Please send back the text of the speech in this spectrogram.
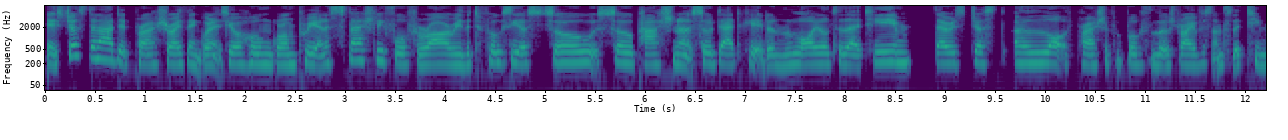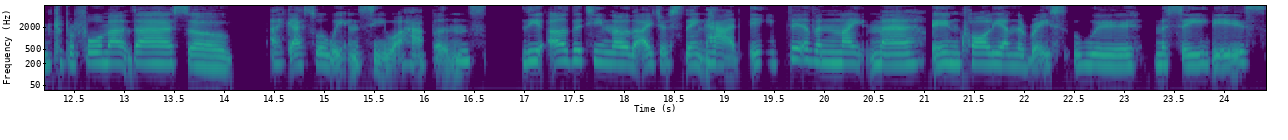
It's just an added pressure, I think, when it's your home Grand Prix, and especially for Ferrari. The Tifosi are so, so passionate, so dedicated, and loyal to their team. There is just a lot of pressure for both of those drivers and for the team to perform out there. So I guess we'll wait and see what happens. The other team, though, that I just think had a bit of a nightmare in quali and the race were Mercedes.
